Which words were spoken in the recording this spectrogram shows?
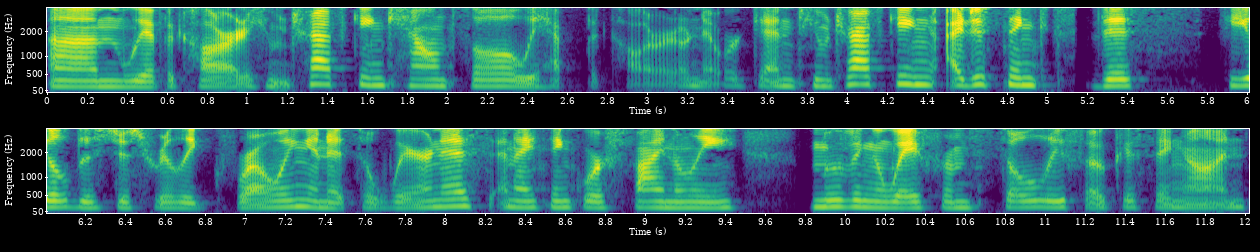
Um, we have the Colorado Human Trafficking Council. We have the Colorado Network to End Human Trafficking. I just think this field is just really growing in its awareness, and I think we're finally moving away from solely focusing on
